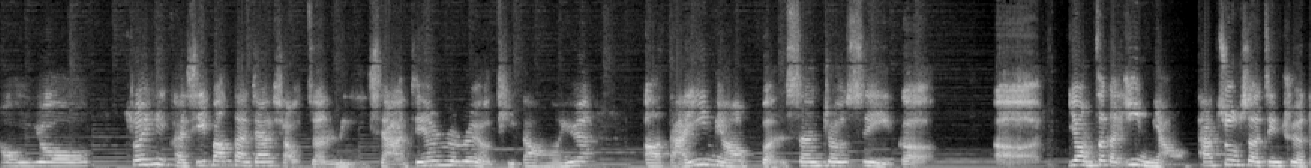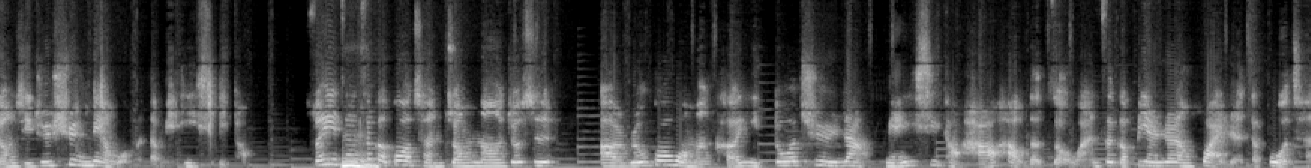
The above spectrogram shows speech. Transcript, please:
好哟。所以凯西帮大家小整理一下，今天瑞瑞有提到哦，因为呃打疫苗本身就是一个呃用这个疫苗它注射进去的东西去训练我们的免疫系统。所以在这个过程中呢，就是呃，如果我们可以多去让免疫系统好好的走完这个辨认坏人的过程，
